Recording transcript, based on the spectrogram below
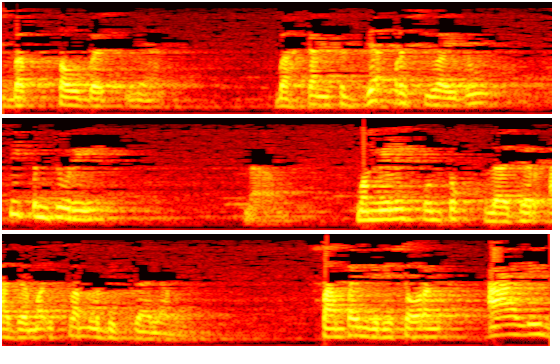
sebab taubatnya. Bahkan sejak peristiwa itu si pencuri nah, memilih untuk belajar agama Islam lebih dalam. Sampai menjadi seorang alim.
